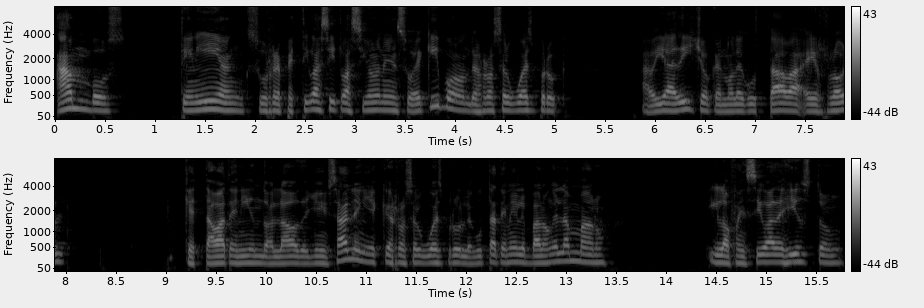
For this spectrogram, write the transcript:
Ambos tenían sus respectivas situaciones en su equipo, donde Russell Westbrook había dicho que no le gustaba el rol que estaba teniendo al lado de James Harden, y es que Russell Westbrook le gusta tener el balón en las manos, y la ofensiva de Houston,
